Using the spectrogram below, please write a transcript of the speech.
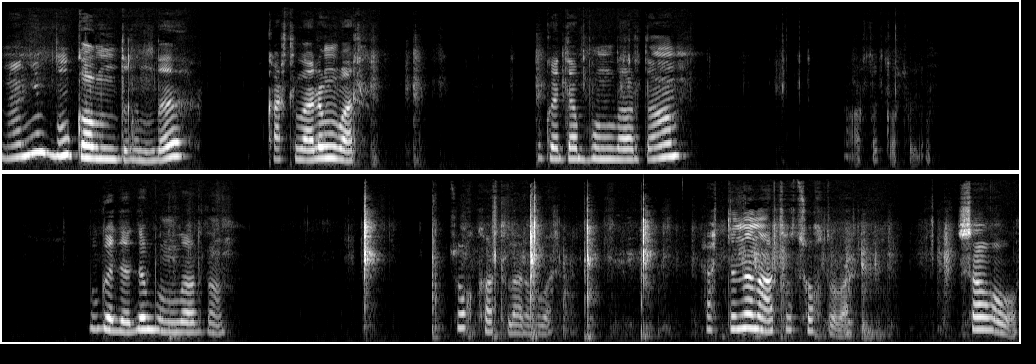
Mənim bu qalınlığında kartlarım var. Bu qədər bunlardan artıq götürdüm. Bu qədər də bunlardan. Çox kartlarım var. Həddindən artıq çoxdular. Sağ olun.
